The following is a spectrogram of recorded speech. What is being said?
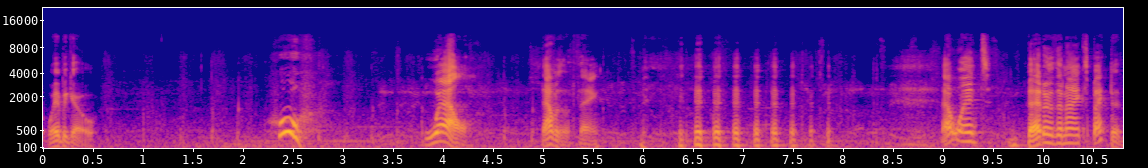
Away we go. Whew. Well, that was a thing. that went better than I expected.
